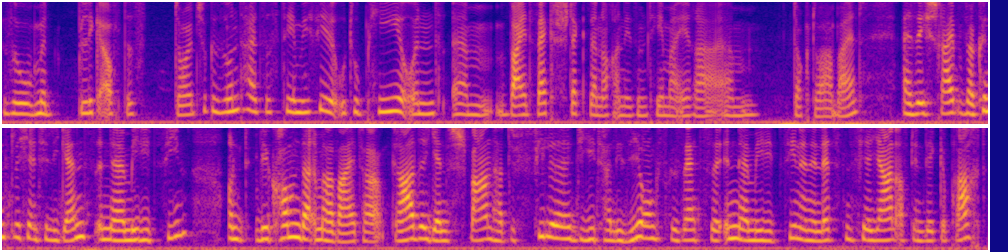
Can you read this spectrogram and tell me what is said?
So mit Blick auf das deutsche Gesundheitssystem, wie viel Utopie und ähm, weit weg steckt denn noch in diesem Thema Ihrer ähm, Doktorarbeit? Also ich schreibe über künstliche Intelligenz in der Medizin und wir kommen da immer weiter. Gerade Jens Spahn hatte viele Digitalisierungsgesetze in der Medizin in den letzten vier Jahren auf den Weg gebracht.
